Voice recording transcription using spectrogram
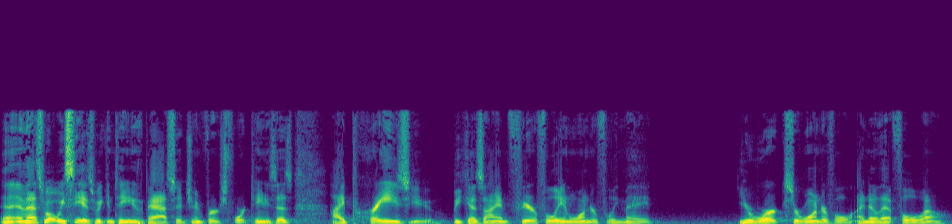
And that's what we see as we continue the passage in verse 14. He says, I praise you because I am fearfully and wonderfully made. Your works are wonderful. I know that full well.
